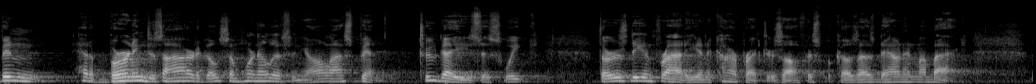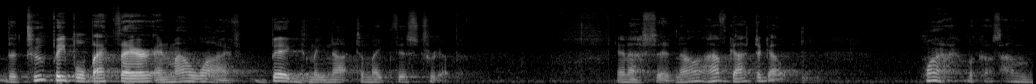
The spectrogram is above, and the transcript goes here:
been, had a burning desire to go somewhere? Now listen, y'all, I spent two days this week, Thursday and Friday, in a chiropractor's office because I was down in my back. The two people back there and my wife begged me not to make this trip. And I said, No, I've got to go. Why? Because I'm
